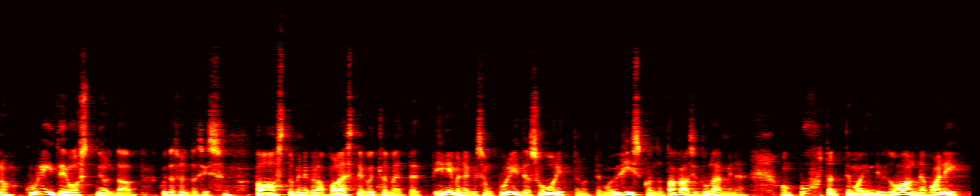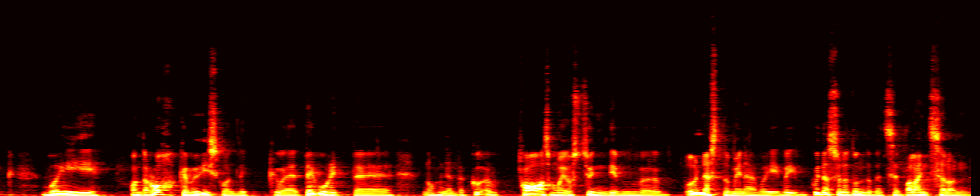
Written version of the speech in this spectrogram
noh, kuriteost nii-öelda, kuidas öelda siis, taastumine kõlab valesti, aga ütleme, et, et inimene, kes on kuriteo sooritanud, tema ühiskonda tagasi tulemine on puhtalt tema individuaalne valik või on ta rohkem ühiskondlik äh, tegurite noh, nii-öelda kaasmõjust sündiv äh, õnnestumine või, või kuidas sulle tundub, et see balanss seal on?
